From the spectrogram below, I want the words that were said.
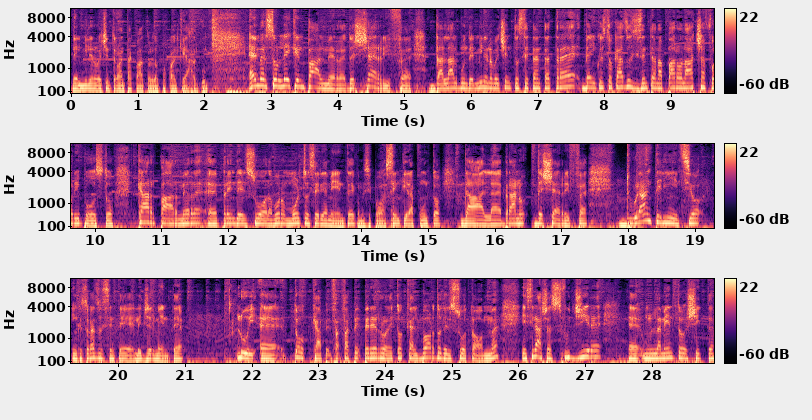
nel 1994 dopo qualche album. Emerson Lake and Palmer, The Sheriff, dall'album del 1973, beh in questo caso si sente una parolaccia fuori posto. Carl Palmer eh, prende il suo lavoro molto seriamente, come si può sentire appunto dal brano The Sheriff. Durante l'inizio, in questo caso si sente leggermente, lui eh, tocca fa, fa pe- per errore tocca il bordo del suo tom e si lascia sfuggire eh, un lamento shit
